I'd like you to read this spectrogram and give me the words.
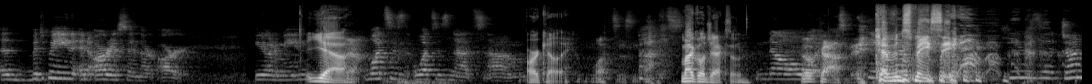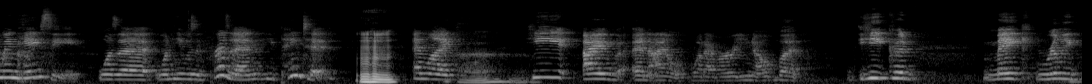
uh, between an artist and their art. You know what I mean? Yeah, Yeah. What's his What's his nuts? Um, R. Kelly, what's his nuts? Michael Jackson, no. Bill Cosby. Kevin a- Spacey. he was a, John Wayne Gacy was a when he was in prison he painted hmm and like he I've and I whatever you know but he could make really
